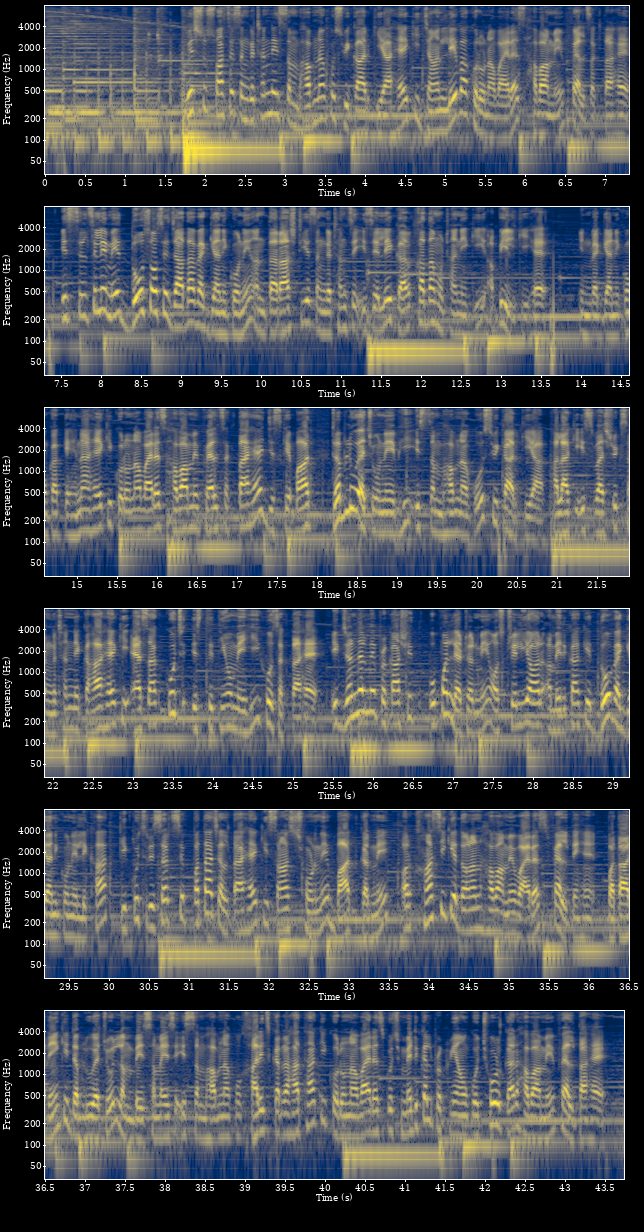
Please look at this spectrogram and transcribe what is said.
विश्व स्वास्थ्य संगठन ने इस संभावना को स्वीकार किया है कि जानलेवा कोरोना वायरस हवा में फैल सकता है। इस सिलसिले में 200 से ज़्यादा वैज्ञानिकों ने अंतर्राष्ट्रीय संगठन से इसे लेकर कदम उठाने की अपील की है। इन वैज्ञानिकों का कहना है कि कोरोना वायरस हवा में फैल सकता है, जिसके बाद डब्ल्यू ने भी इस संभावना को स्वीकार किया। हालाँकि इस वैश्विक संगठन ने कहा है कि ऐसा कुछ स्थितियों में ही हो सकता है। एक जर्नल में प्रकाशित ओपन लेटर में ऑस्ट्रेलिया और अमेरिका के दो वैज्ञानिकों ने लिखा कि कुछ रिसर्च से पता चलता है कि सांस छोड़ने, बात करने और खांसी के दौरान हवा में वायरस फैलते हैं। बता दें कि डब्ल्यू लंबे समय से इस संभावना को खारिज कर रहा था कि कोरोना वायरस कुछ मेडिकल प्रक्रियाओं को छोड़कर हवा में फैलता है।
